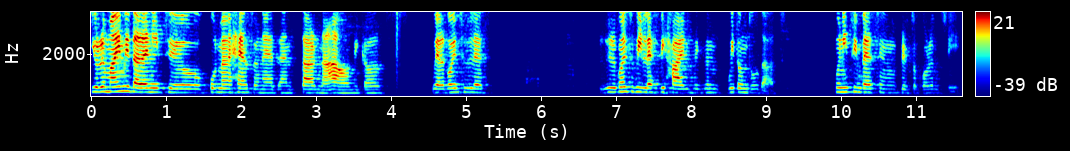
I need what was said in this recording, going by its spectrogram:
you remind me that I need to put my hands on it and start now because we are going to be left. We're going to be left behind. We don't, we don't do that. We need to invest in cryptocurrency.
